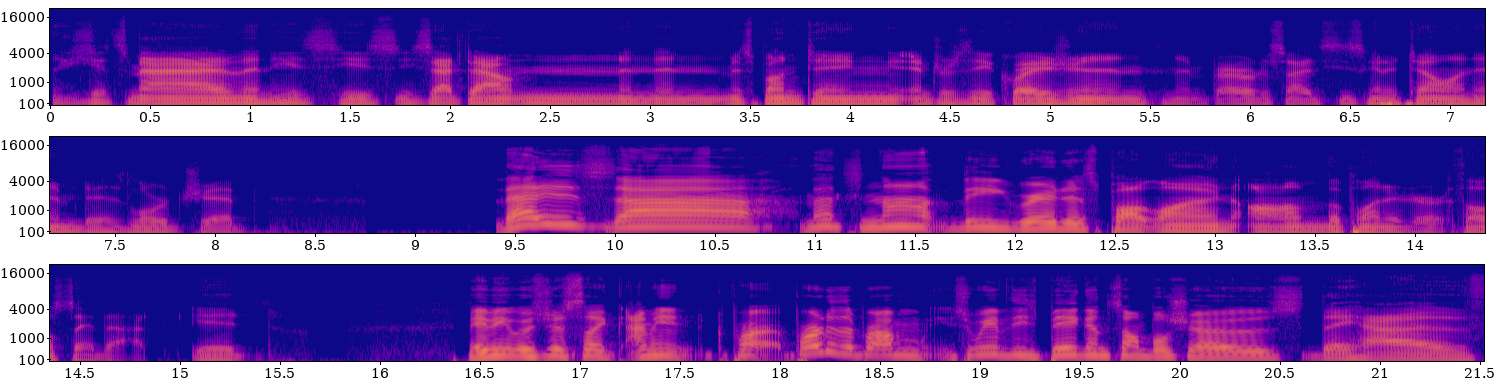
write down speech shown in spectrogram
he gets mad, and then he's he's he's at Downton, and then Miss Bunting enters the equation, and Barrow decides he's going to tell on him to his lordship that is uh that's not the greatest plot line on the planet Earth. I'll say that. It maybe it was just like I mean part part of the problem so we have these big ensemble shows. They have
